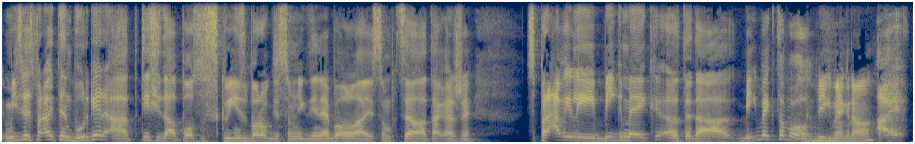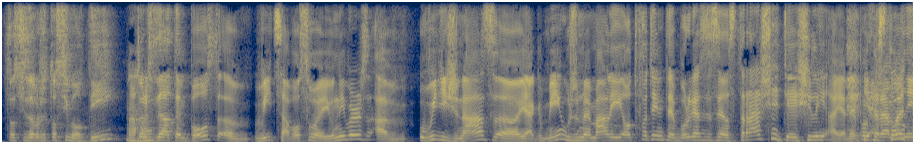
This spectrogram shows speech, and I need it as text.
my sme spravili ten burger a ty si dal post z Queensboro, kde som nikdy nebol, aj som chcel a tak a že spravili Big Mac, e, teda Big Mac to bol? Big Mac, no. A to si zober, že to si bol ty, Aha. ktorý si dal ten post, e, víc sa vo svojej universe a uvidíš nás, e, jak my už sme mali odfotený ten burger, sme sa strašne tešili a ja nepozerám ja ani,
